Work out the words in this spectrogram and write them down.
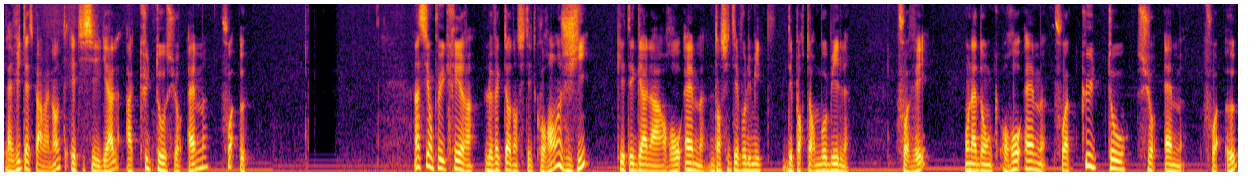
la vitesse permanente est ici égale à Q taux sur M fois E. Ainsi, on peut écrire le vecteur densité de courant, J, qui est égal à ρm, densité volumique des porteurs mobiles, fois V. On a donc ρm fois Q taux sur M fois E.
